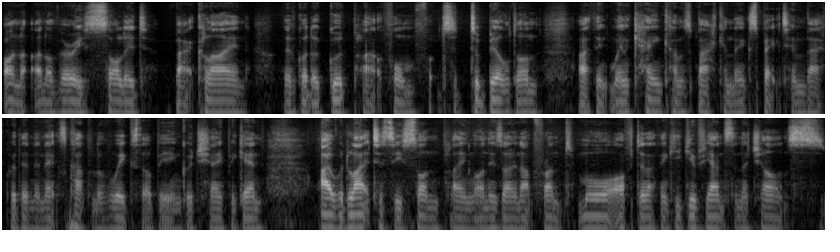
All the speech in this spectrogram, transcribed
on on a very solid back line. They've got a good platform for, to, to build on. I think when Kane comes back and they expect him back within the next couple of weeks, they'll be in good shape again. I would like to see Son playing on his own up front more often. I think he gives Janssen a chance,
